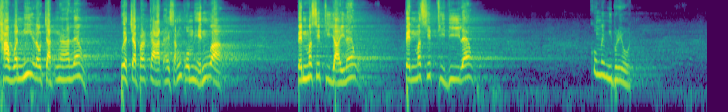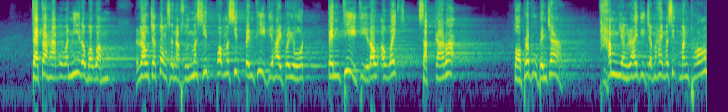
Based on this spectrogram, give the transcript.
ถ้าวันนี้เราจัดงานแล้ว เพื่อจะประกาศให้สังคมเห็นว่า เป็นมัสยิดที่ใหญ่แล้ว เป็นมัสยิดที่ดีแล้ว ก็ไม่มีประโยชน์ แต่ถ้าหากว่าวันนี้เราบอกว่าเราจะต้องสนับสนุนมัสยิด เพราะมัสยิดเป็นที่ที่ให้ประโยชน์ เป็นที่ที่เราเอาไว้สักการะต่อพระผู้เป็นเจ้าทำอย่างไรที่จะไมาให้มัสยิดมันพร้อม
